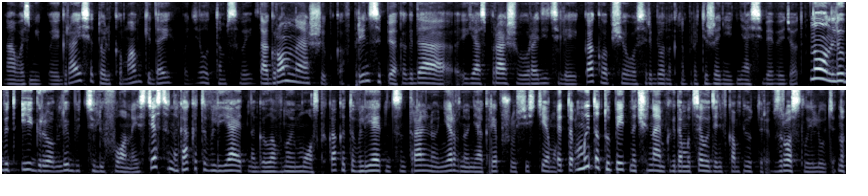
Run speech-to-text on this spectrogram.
на, возьми, поиграйся, только мамке дай поделать там свои. Это огромная ошибка. В принципе, когда я спрашиваю родителей, как вообще у вас ребенок на протяжении дня себя ведет, ну, он любит игры, он любит телефоны. Естественно, как это влияет на головной мозг, как это влияет на центральную нервную неокрепшую систему. Это мы-то тупеть начинаем, когда мы целый день в компьютере, взрослые люди. Ну,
